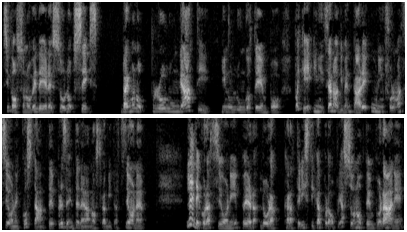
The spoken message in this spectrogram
si possono vedere solo se vengono prolungati in un lungo tempo, poiché iniziano a diventare un'informazione costante presente nella nostra abitazione. Le decorazioni, per loro caratteristica propria, sono temporanee,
